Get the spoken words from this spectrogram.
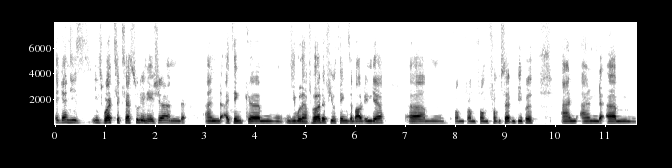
again, he's he's worked successfully in Asia, and and I think um, he will have heard a few things about India um, from from from from certain people, and and um,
